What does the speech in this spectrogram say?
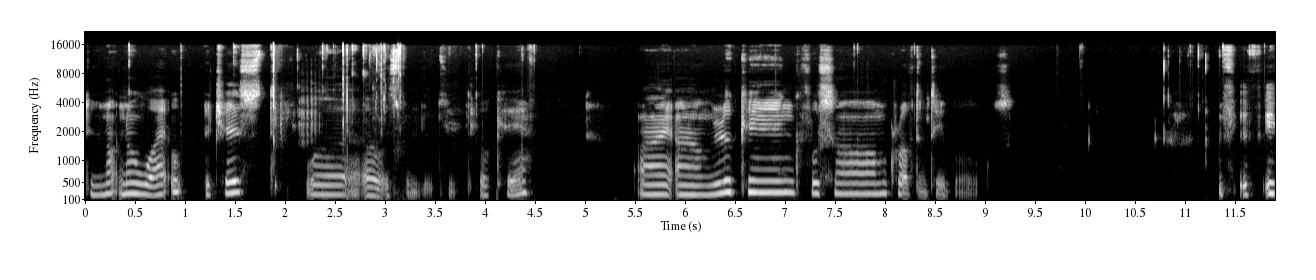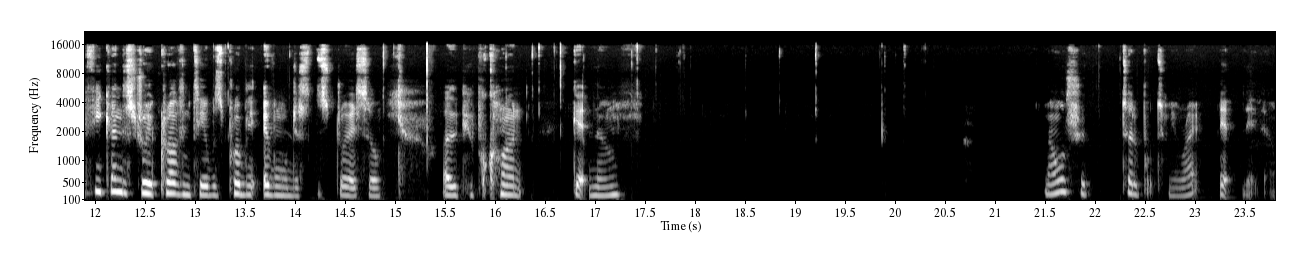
Do not know why. Oh, the chest. Well, oh, it's been looted. Okay. I am looking for some crafting tables if, if, if you can destroy crafting tables, probably everyone will just destroy it so other people can't get them. Now should teleport to me, right? Yep, there you go.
